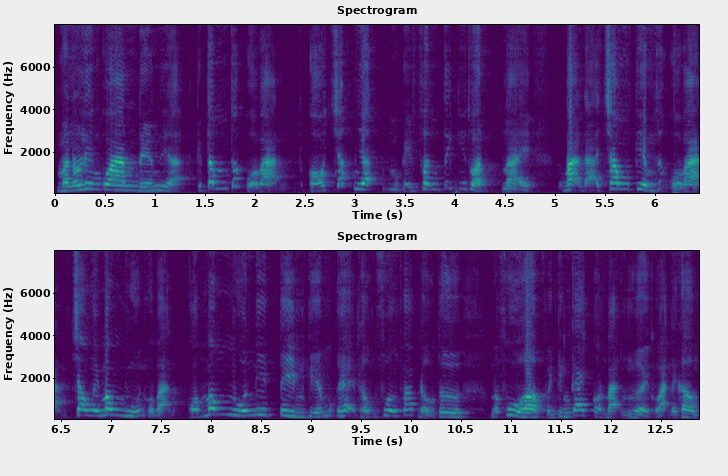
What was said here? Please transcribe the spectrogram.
mà nó liên quan đến gì ạ? Cái tâm thức của bạn có chấp nhận một cái phân tích kỹ thuật này, bạn đã trong tiềm thức của bạn, trong cái mong muốn của bạn, có mong muốn đi tìm kiếm một cái hệ thống phương pháp đầu tư nó phù hợp với tính cách con bạn, người của bạn hay không?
